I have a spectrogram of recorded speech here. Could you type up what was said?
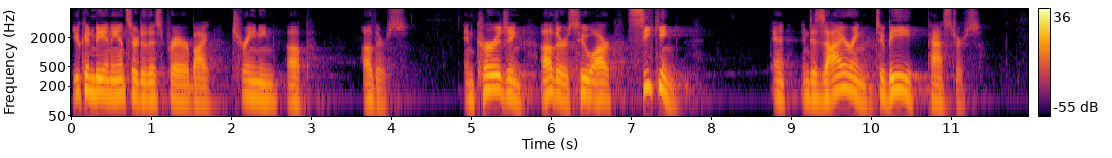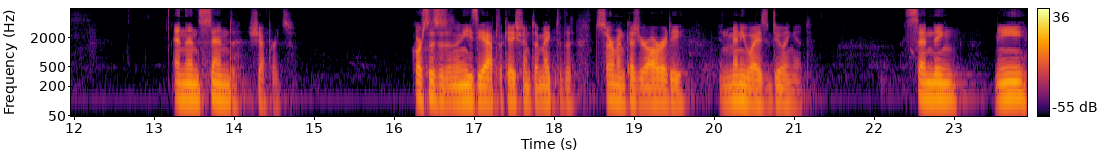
You can be an answer to this prayer by training up others, encouraging others who are seeking and, and desiring to be pastors, and then send shepherds. Of course, this is an easy application to make to the sermon because you're already, in many ways, doing it. Sending me,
